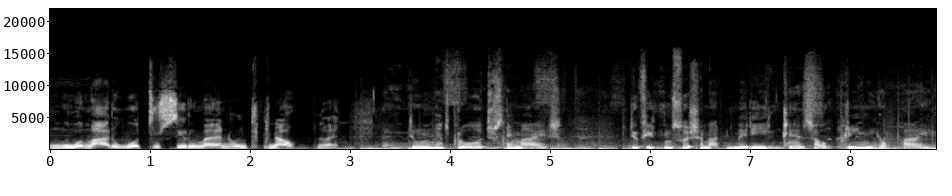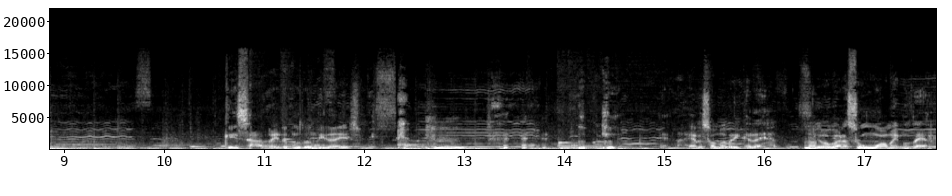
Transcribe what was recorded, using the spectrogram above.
no amar o outro ser humano e porque não, não é? De um momento para o outro, sem mais, teu filho começou a chamar-me maricas ao primo e ao pai. Quem sabe ainda mudam de ideias. Era só uma brincadeira. Eu agora sou um homem moderno.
